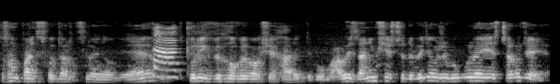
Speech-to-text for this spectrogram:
To są państwo Dursley'owie, Tak. w których wychowywał się Harry, gdy był mały, zanim się jeszcze dowiedział, że w ogóle jest czarodziejem.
